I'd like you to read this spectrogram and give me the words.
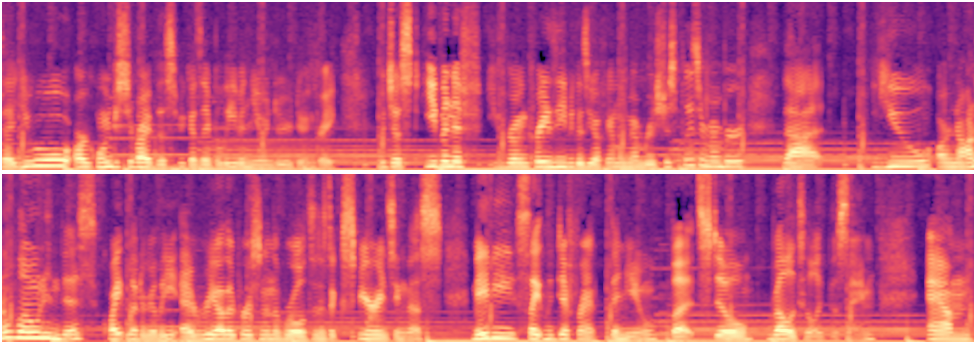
that you are going to survive this because I believe in you and you're doing great. But just even if you're going crazy because you have family members, just please remember that you are not alone in this. Quite literally, every other person in the world is experiencing this. Maybe slightly different than you, but still relatively the same. And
